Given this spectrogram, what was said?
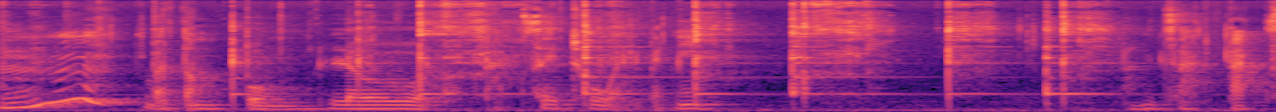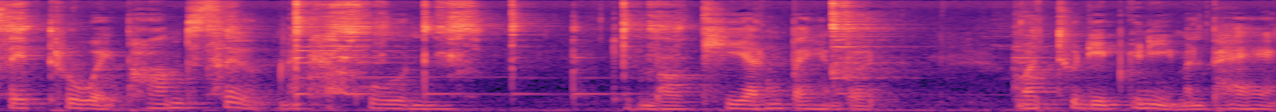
อืมบ่ต้องปรุงโลดตักใส่ถ้วยแบบนี้หลังจากตักใส่ถ้วยพร้อมเสิร์ฟนะคะคุณเห็นบอกเคลียร์ลงไปให้เบิดวัตถุดิบอยู่นี่มันแพง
